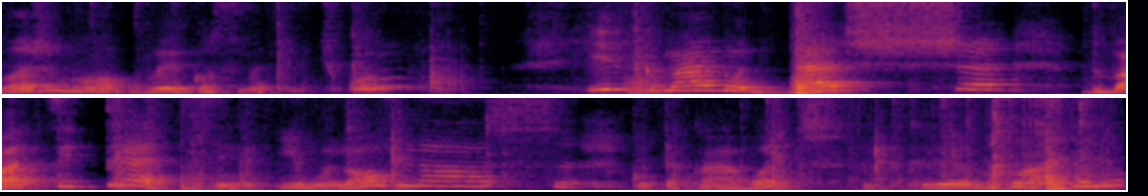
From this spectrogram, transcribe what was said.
Ложимо в косметичку. І відкриваємо далі 23. І воно в нас отака от. Відкриваємо.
